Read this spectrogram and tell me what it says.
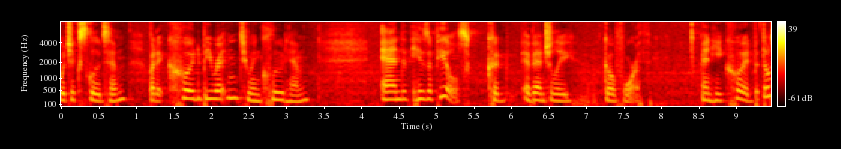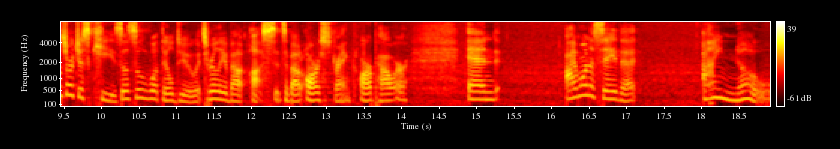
which excludes him. But it could be written to include him. And his appeals could eventually go forth. And he could. But those are just keys. Those are what they'll do. It's really about us, it's about our strength, our power. And I want to say that I know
